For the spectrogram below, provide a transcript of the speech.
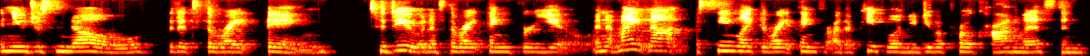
and you just know that it's the right thing to do and it's the right thing for you. And it might not seem like the right thing for other people. And you do a pro con list and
